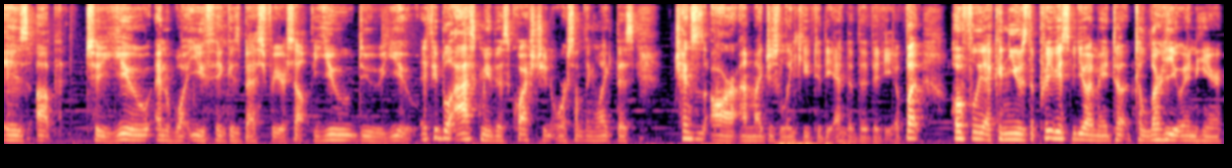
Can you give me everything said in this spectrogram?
is up to you and what you think is best for yourself. You do you. If people ask me this question or something like this, chances are I might just link you to the end of the video. But hopefully I can use the previous video I made to, to lure you in here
